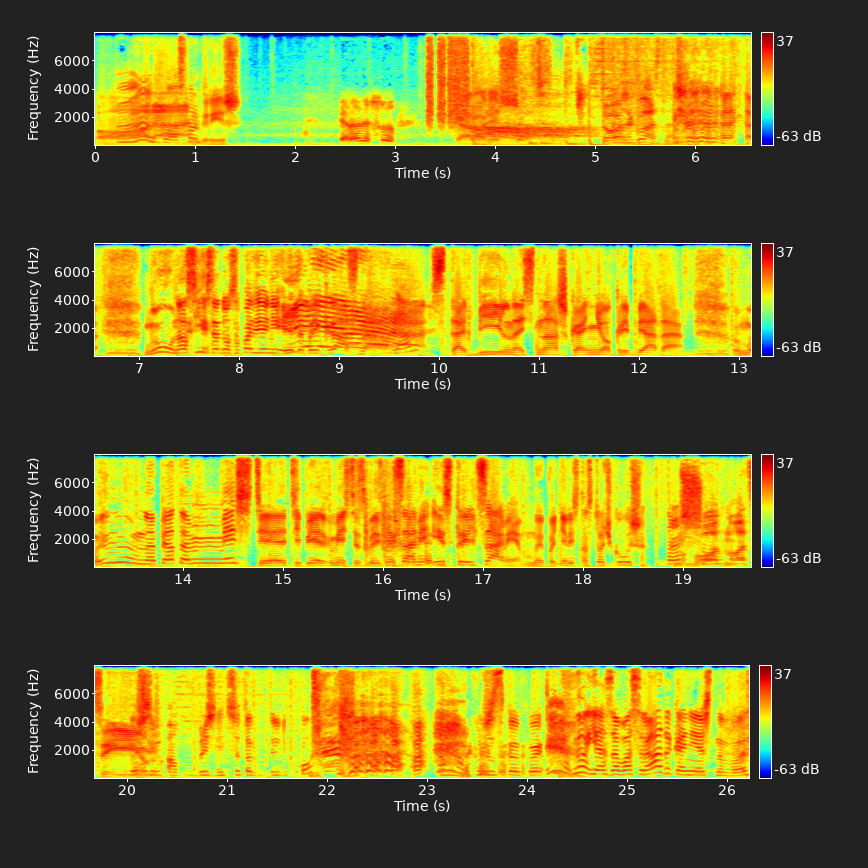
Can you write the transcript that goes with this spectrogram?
Классно. Гриш. Король и шут. Король и шут. Тоже классно. Ну, у нас есть одно совпадение, и это прекрасно. Стабильность наш конек, ребята. Мы на пятом месте теперь вместе с близнецами и стрельцами. Мы поднялись на строчку выше. Хорошо. Вот, молодцы. И- Подожди, а близнецы так далеко? Ужас какой. Ну, я за вас рада, конечно, вот.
